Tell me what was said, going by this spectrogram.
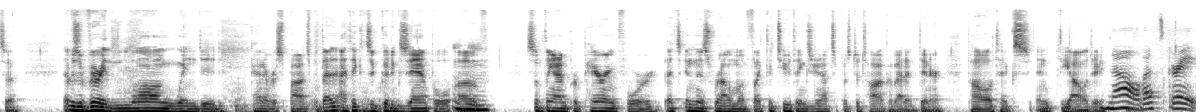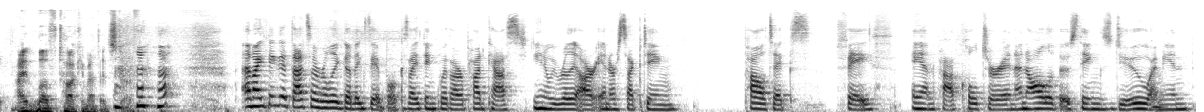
So that was a very long-winded kind of response, but that, I think it's a good example mm-hmm. of something I'm preparing for that's in this realm of like the two things you're not supposed to talk about at dinner politics and theology. No, that's great. I love talking about that stuff. and I think that that's a really good example because I think with our podcast, you know, we really are intersecting politics, faith, and pop culture, and, and all of those things do. I mean,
